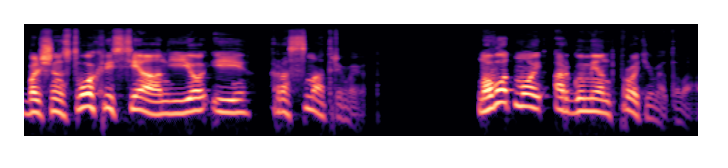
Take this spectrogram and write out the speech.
Большинство христиан ее и рассматривают. Но вот мой аргумент против этого.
